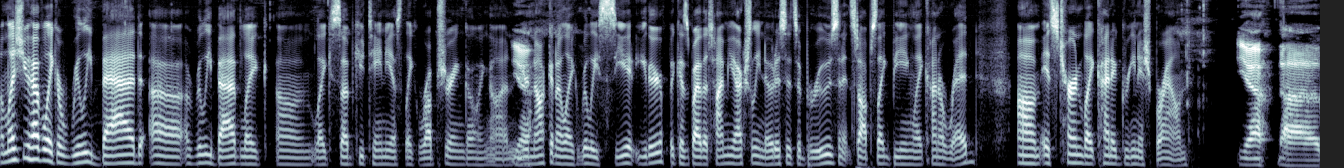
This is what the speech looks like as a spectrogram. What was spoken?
unless you have like a really bad, uh, a really bad like, um, like subcutaneous like rupturing going on, Yeah. you're not gonna like really see it either because by the time you actually notice it's a bruise and it stops like being like kind of red, um, it's turned like kind of greenish brown, Yeah, uh,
